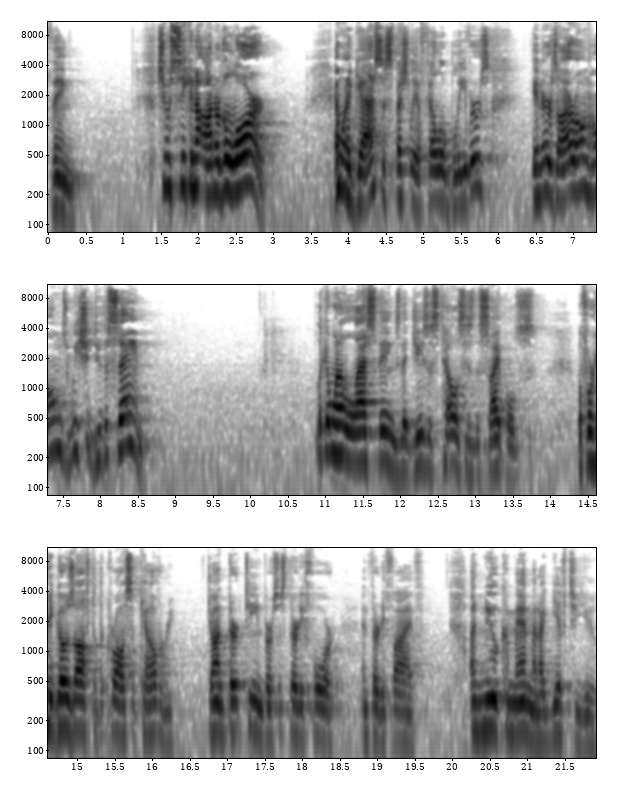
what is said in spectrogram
thing. She was seeking to honor the Lord. And when a guest, especially a fellow believers, enters our own homes, we should do the same. Look at one of the last things that Jesus tells his disciples before he goes off to the cross at Calvary. John 13, verses 34 and 35. A new commandment I give to you,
